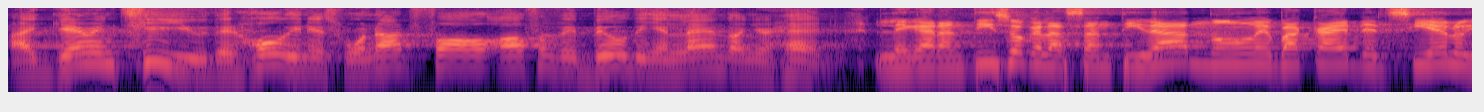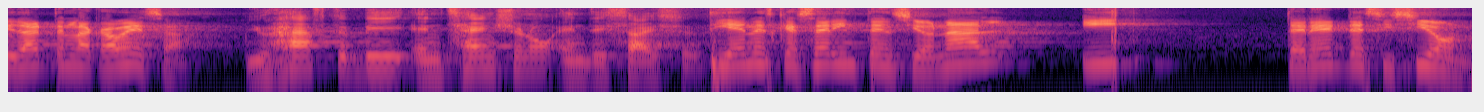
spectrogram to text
I guarantee you that holiness will not fall off of a building and land on your head. Le garantizo que la santidad no le va a caer del cielo y darte en la cabeza. You have to be intentional and decisive. Tienes que ser intencional y tener decisión.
